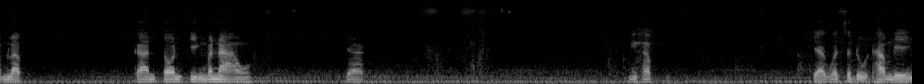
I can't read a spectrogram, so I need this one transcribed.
สำหรับการตอนกิ่งมะนาวจาก นี่ครับ จากวัสดุทำเอง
